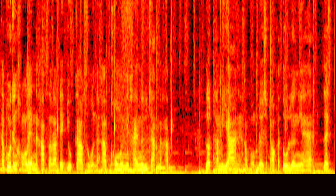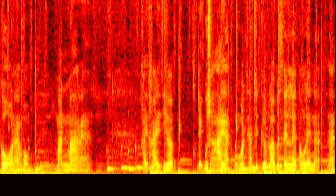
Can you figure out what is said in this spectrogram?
ถ้าพูดถึงของเล่นนะครับสำหรับเด็กยุค 90 นะครับ คงไม่มีใครไม่รู้จักนะครับรถทามิยานะครับผมโดยเฉพาะการ์ตูนเรื่องนี้นะฮะ Let's Go นะครับผมมันมากนะฮะใครๆที่แบบเด็กผู้ชายอะผมว่าแทบจะเกือบร้อยเปอร์เซ็นต์เลยต้องเล่นอะนะ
